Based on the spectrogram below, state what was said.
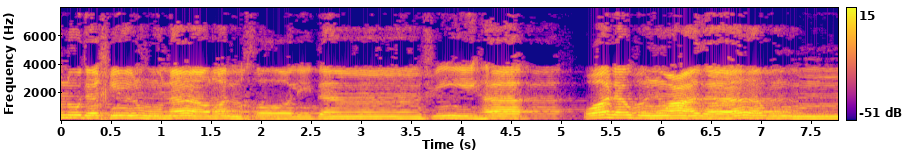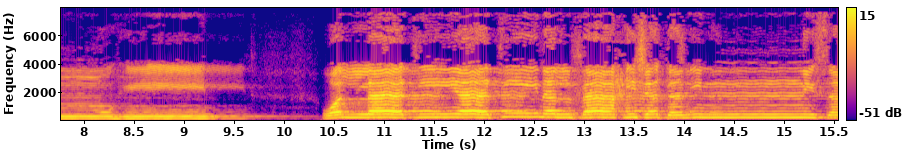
ندخله نارا خالدا فيها وله عذاب مهين. واللاتي ياتين الفاحشة من نسائكم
